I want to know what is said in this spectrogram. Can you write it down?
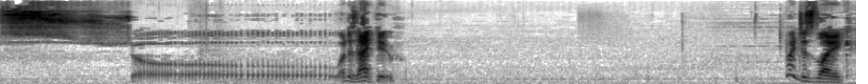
So, what does that do? I might just like...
